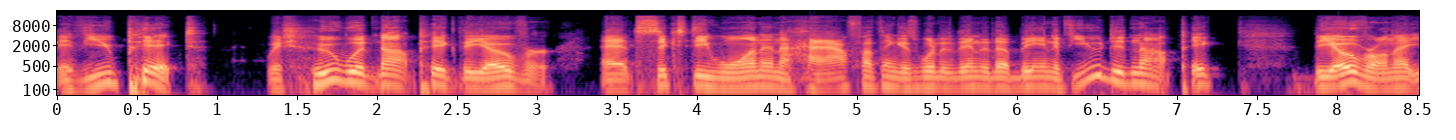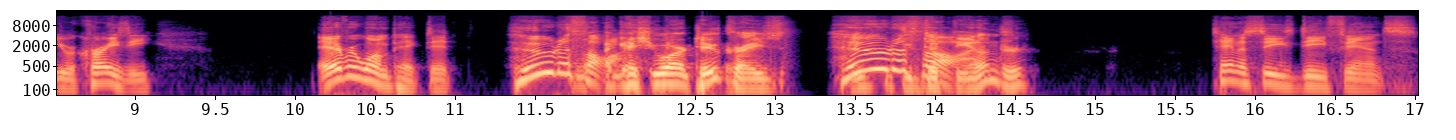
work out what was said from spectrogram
If you picked, which who would not pick the over at 61 and a half, I think is what it ended up being. If you did not pick the over on that, you were crazy. Everyone picked it. Who'd have thought? I guess you weren't too crazy. Who'd have thought? the under. Tennessee's defense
